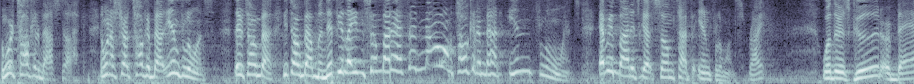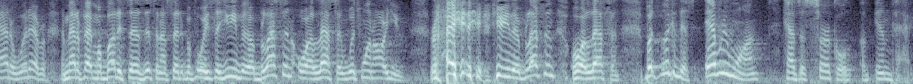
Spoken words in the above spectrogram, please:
And we're talking about stuff. And when I start talking about influence, they were talking about, you talking about manipulating somebody? I said, no, I'm talking about influence. Everybody's got some type of influence, right? Whether it's good or bad or whatever. As a matter of fact, my buddy says this, and I've said it before. He said, You either a blessing or a lesson. Which one are you? Right? You're either a blessing or a lesson. But look at this. Everyone has a circle of impact.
